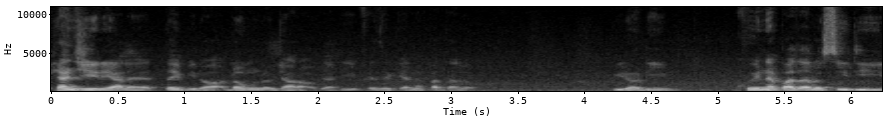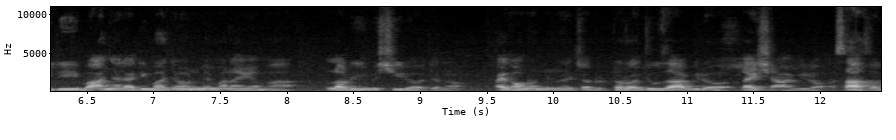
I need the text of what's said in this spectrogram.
ဖြန့်ကြီးတွေကလည်းသိပြီးတော့အလုံးမလုပ်ကြတော့ဘူးဗျာဒီ physical နဲ့ပတ်သက်လို့ပြီးတော့ဒီခွေနဲ့ပတ်သက်လို့ CD တွေဘာညာလဲဒီမှာကျွန်တော်မြန်မာနိုင်ငံမှာအဲ့လောက်ထိမရှိတော့ကျွန်တော်အဲ့ကောင်တော့နည်းနည်းကျွန်တော်တော်တော်ကြိုးစားပြီးတော့လိုက်ရှာပြီးတော့အဆအဆုံး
